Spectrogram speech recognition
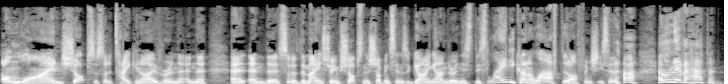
online shops are sort of taken over, and the, and the and, and the sort of the mainstream shops and the shopping centres are going under. And this this lady kind of laughed it off, and she said, "Ha, it'll never happen.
